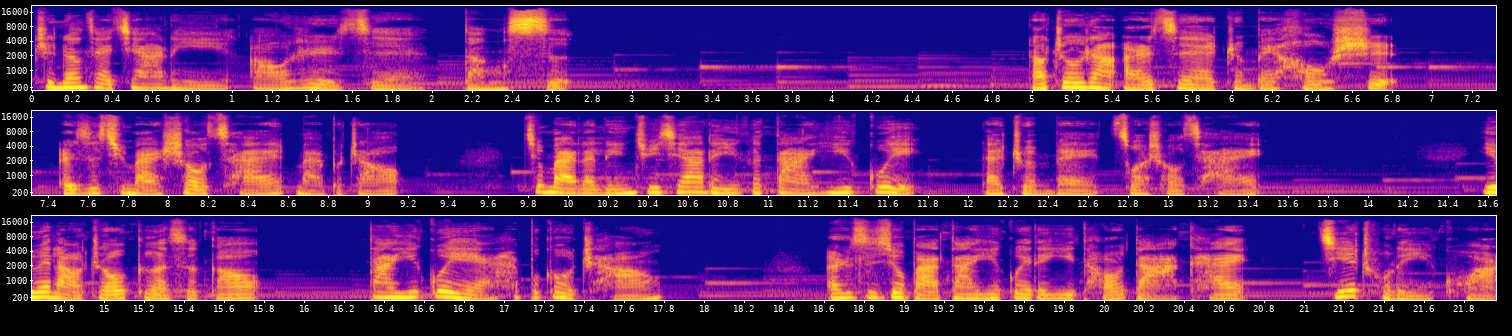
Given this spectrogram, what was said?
只能在家里熬日子等死。老周让儿子准备后事，儿子去买寿材买不着，就买了邻居家的一个大衣柜来准备做寿材。因为老周个子高，大衣柜还不够长，儿子就把大衣柜的一头打开，接出了一块，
